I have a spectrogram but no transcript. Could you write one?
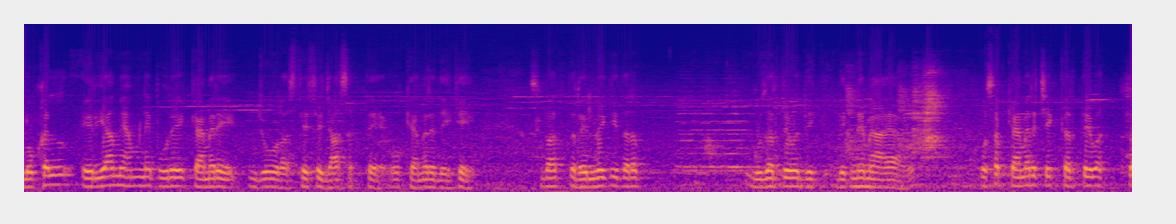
लोकल एरिया में हमने पूरे कैमरे जो रास्ते से जा सकते हैं वो कैमरे देखे। उसके बाद रेलवे की तरफ़ गुजरते हुए दिख दिखने में आया वो। वो सब कैमरे चेक करते वक्त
